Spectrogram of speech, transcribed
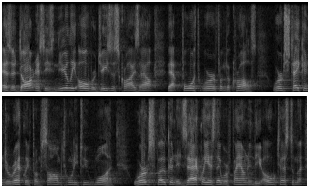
As the darkness is nearly over, Jesus cries out that fourth word from the cross, words taken directly from Psalm 22 1, words spoken exactly as they were found in the Old Testament,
